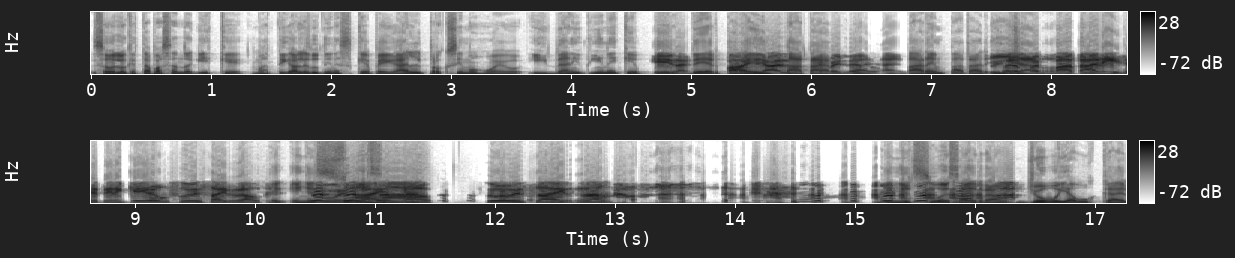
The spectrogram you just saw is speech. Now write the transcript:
So, lo que está pasando aquí es que, Masticable, tú tienes que pegar el próximo juego y Dani tiene que perder para Fallarlo, empatar. que perderlo. Para empatar. Y para empatar y se tienen que ir a un suicide round. en, en el Suicide suicide, round. Suicide round. en el Suicide Round, yo voy a buscar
